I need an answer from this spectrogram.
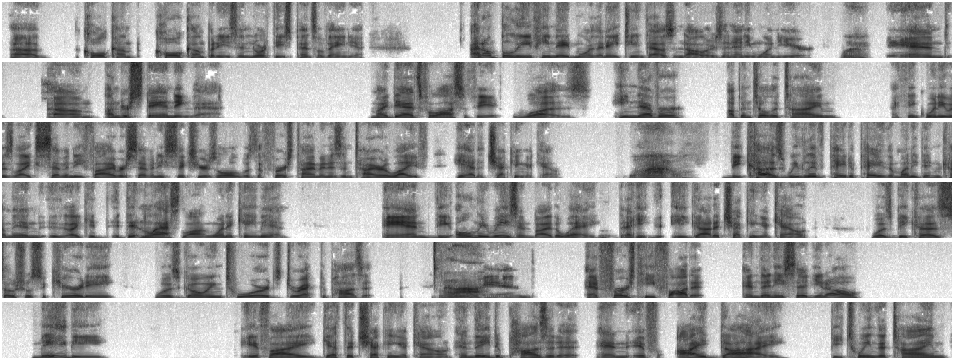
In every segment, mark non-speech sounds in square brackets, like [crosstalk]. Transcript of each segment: uh, coal comp coal companies in Northeast Pennsylvania. I don't believe he made more than eighteen thousand dollars in any one year. Wow. And um, understanding that, my dad's philosophy was he never, up until the time I think when he was like 75 or 76 years old was the first time in his entire life he had a checking account. Wow. Because we lived pay to pay. The money didn't come in like it, it didn't last long when it came in. And the only reason, by the way, that he he got a checking account was because Social Security was going towards direct deposit. Ah. And at first he fought it. And then he said, you know, maybe if I get the checking account and they deposit it, and if I die between the time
